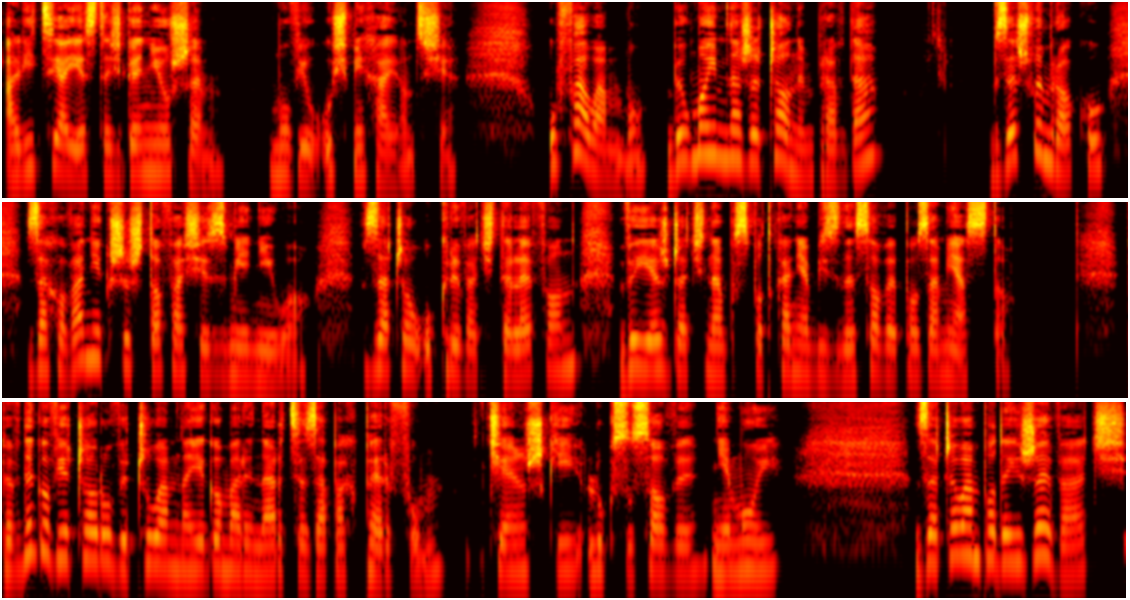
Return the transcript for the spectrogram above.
Alicja, jesteś geniuszem, mówił uśmiechając się. Ufałam mu, był moim narzeczonym, prawda? W zeszłym roku zachowanie Krzysztofa się zmieniło. Zaczął ukrywać telefon, wyjeżdżać na spotkania biznesowe poza miasto. Pewnego wieczoru wyczułam na jego marynarce zapach perfum. Ciężki, luksusowy, nie mój. Zaczęłam podejrzewać,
